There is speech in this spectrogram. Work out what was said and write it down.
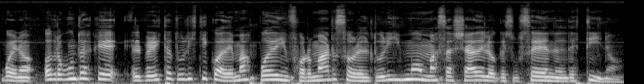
Bueno, otro punto es que el periodista turístico además puede informar sobre el turismo más allá de lo que sucede en el destino.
